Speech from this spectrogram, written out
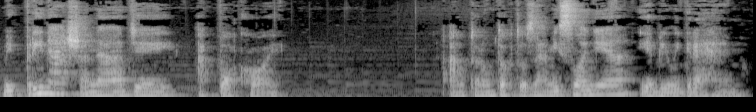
mi prináša nádej a pokoj. Autorom tohto zamyslenia je Billy Graham.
